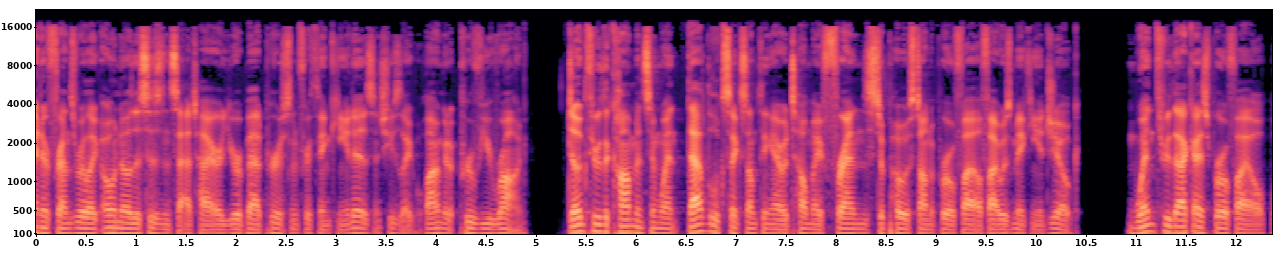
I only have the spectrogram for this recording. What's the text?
And her friends were like, "Oh no, this isn't satire. You're a bad person for thinking it is." And she's like, "Well, I'm going to prove you wrong." Dug through the comments and went, "That looks like something I would tell my friends to post on a profile if I was making a joke." Went through that guy's profile,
